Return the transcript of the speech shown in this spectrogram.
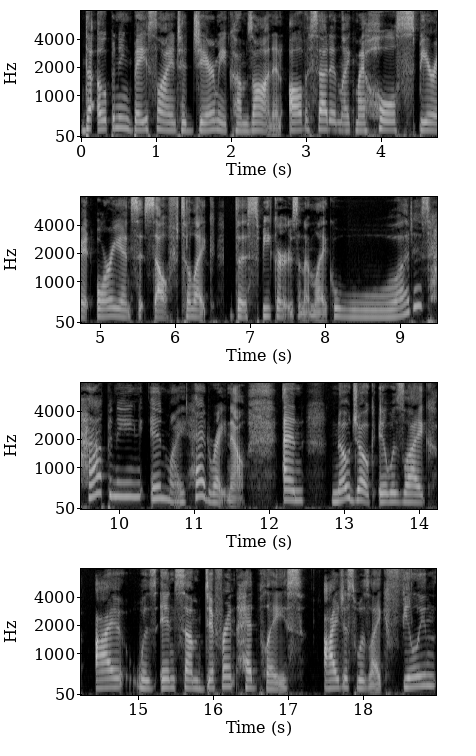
the opening bass line to jeremy comes on and all of a sudden like my whole spirit orients itself to like the speakers and i'm like what is happening in my head right now and no joke it was like i was in some different head place I just was like feeling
